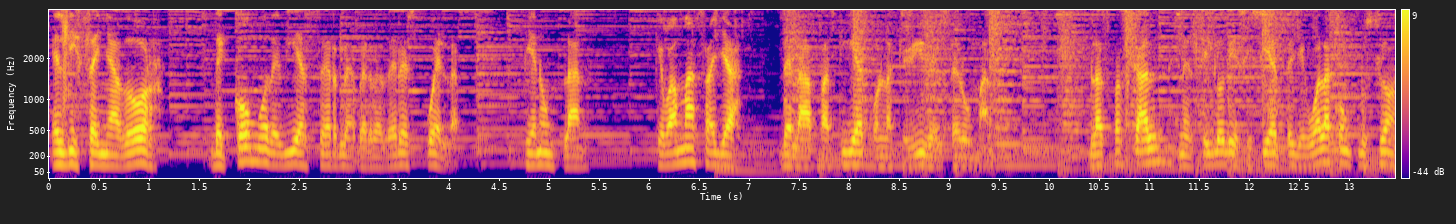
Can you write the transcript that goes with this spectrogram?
el diseñador de cómo debía ser la verdadera escuela, tiene un plan que va más allá de la apatía con la que vive el ser humano. Blas Pascal en el siglo XVII llegó a la conclusión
